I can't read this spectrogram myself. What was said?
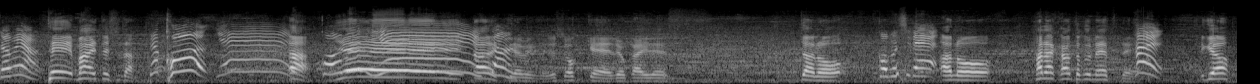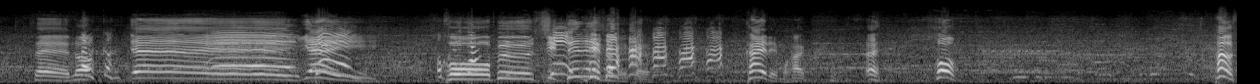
ダメや。手前と一緒だ。じゃあこう。イエーイ。あイエーイあイエーイやべえよしオッケー了解です。じゃああの拳で。あの原監督のやつで、はい。いくよ。せーの。イエーイ。イエーイ。拳出ねえじゃねえかよ帰れもう早く。はい。ホーム。ハウス。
